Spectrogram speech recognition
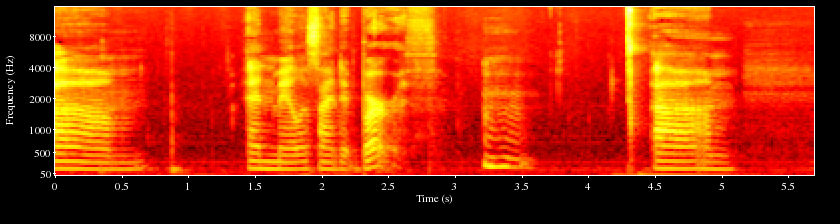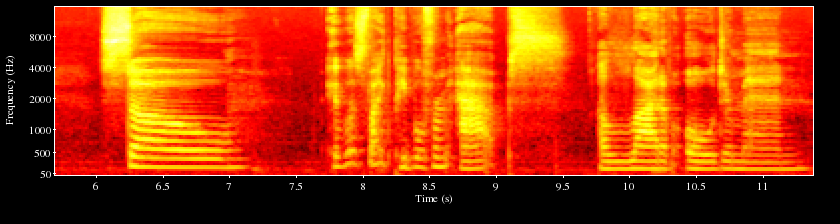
um, and male assigned at birth? Um, so it was like people from apps, a lot of older men.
